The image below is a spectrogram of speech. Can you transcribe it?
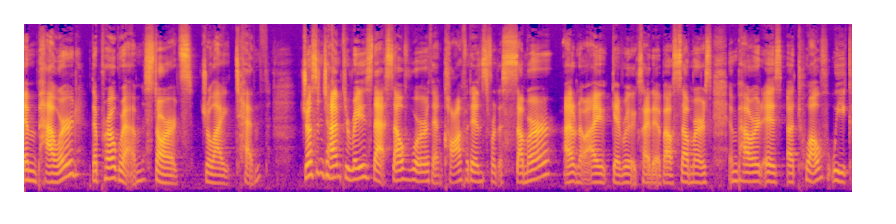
Empowered, the program starts July 10th. Just in time to raise that self worth and confidence for the summer. I don't know, I get really excited about summers. Empowered is a 12 week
